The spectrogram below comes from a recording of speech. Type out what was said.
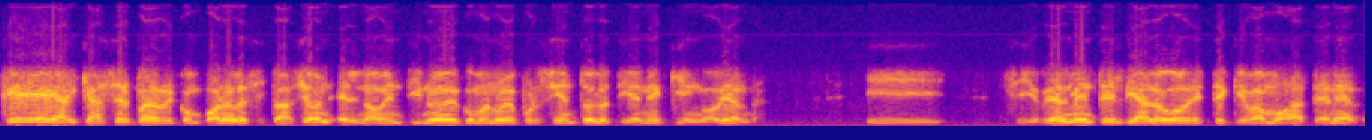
qué hay que hacer para recomponer la situación? El 99,9% lo tiene quien gobierna. Y si realmente el diálogo este que vamos a tener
